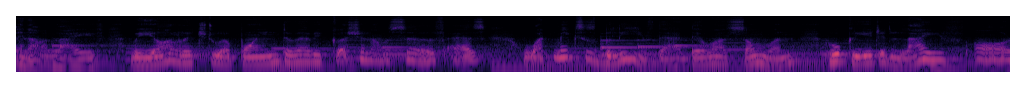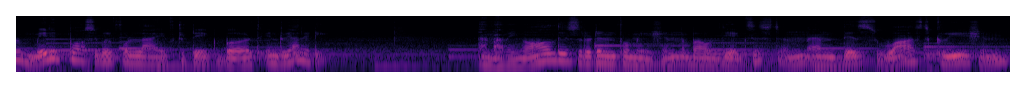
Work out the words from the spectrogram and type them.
In our life, we all reach to a point where we question ourselves as what makes us believe that there was someone who created life or made it possible for life to take birth in reality. I'm having all this written information about the existence and this vast creation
